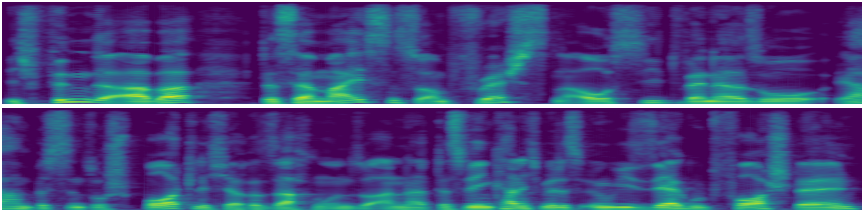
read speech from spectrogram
Ich finde aber, dass er meistens so am freshsten aussieht, wenn er so, ja, ein bisschen so sportlichere Sachen und so anhat. Deswegen kann ich mir das irgendwie sehr gut vorstellen,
